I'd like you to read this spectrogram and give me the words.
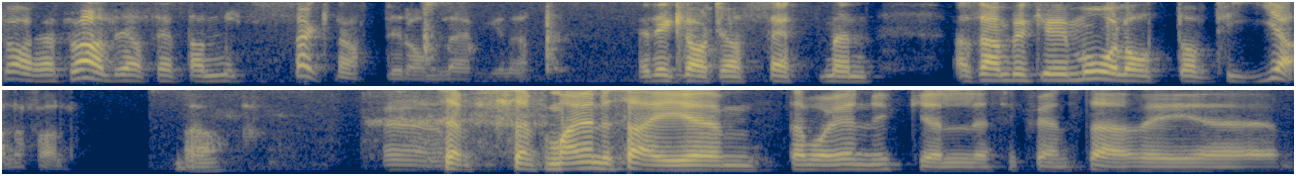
jag tror aldrig jag sett han missa knappt i de lägena. Det är klart jag har sett men alltså han brukar ju måla 8 av 10 i alla fall. Ja. Eh. Sen, sen, får man ju ändå säga, eh, det var ju en nyckelsekvens där i, eh,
